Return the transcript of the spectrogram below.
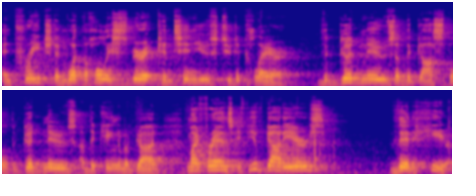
and preached and what the Holy Spirit continues to declare the good news of the gospel, the good news of the kingdom of God. My friends, if you've got ears, then hear.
